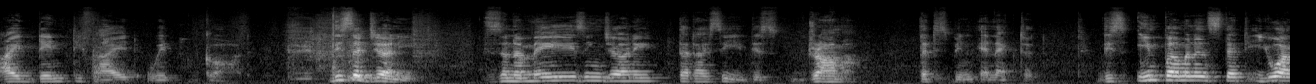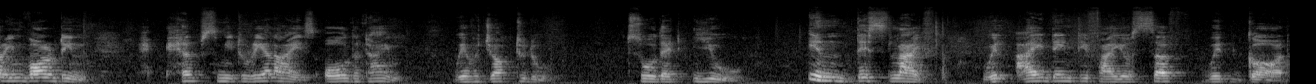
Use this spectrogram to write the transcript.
identified with God. This is a journey. This is an amazing journey that I see, this drama that has been enacted. This impermanence that you are involved in helps me to realize all the time we have a job to do so that you, in this life, will identify yourself with God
